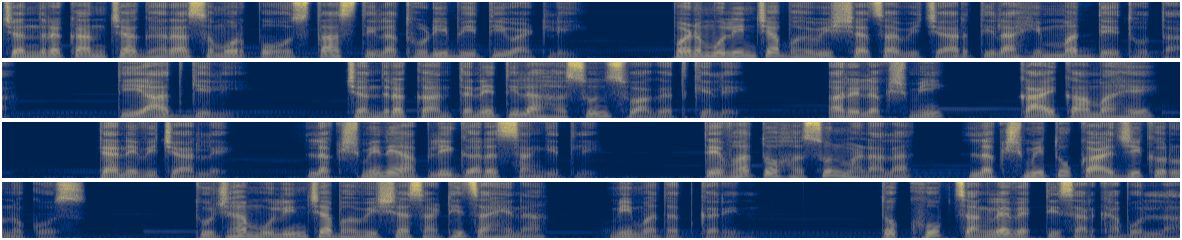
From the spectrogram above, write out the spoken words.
चंद्रकांतच्या घरासमोर पोहोचताच तिला थोडी भीती वाटली. पण मुलींच्या भविष्याचा विचार तिला हिंमत देत होता. ती आत गेली. चंद्रकांतने तिला हसून स्वागत केले. अरे लक्ष्मी काय काम आहे? त्याने विचारले लक्ष्मीने आपली गरज सांगितली. तेव्हा तो हसून म्हणाला लक्ष्मी तू काळजी करू नकोस. तुझ्या मुलींच्या भविष्यासाठीच आहे ना मी मदत करीन. तो खूप चांगल्या व्यक्तीसारखा बोलला.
